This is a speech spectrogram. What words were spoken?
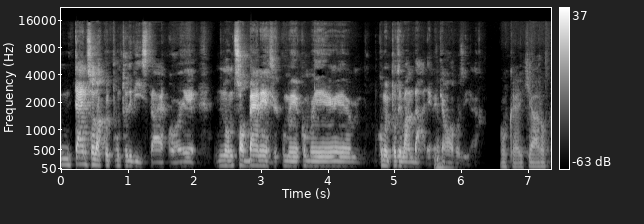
intenso da quel punto di vista, ecco, e non so bene come, come, come poteva andare, mettiamola così. Eh. Ok, chiaro.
